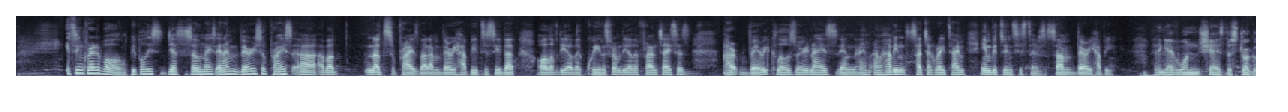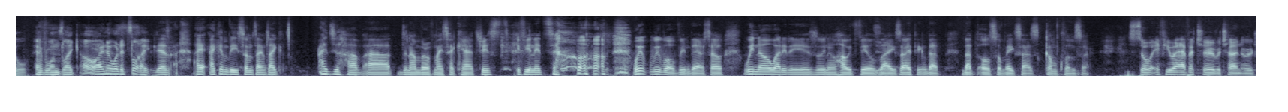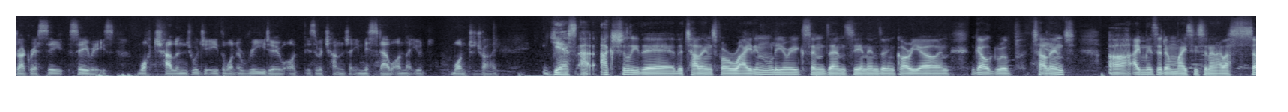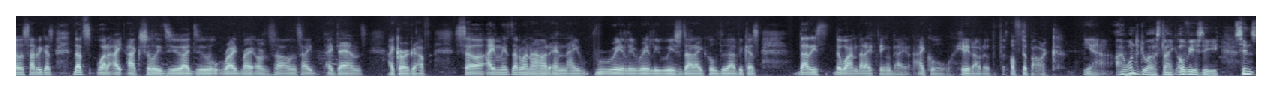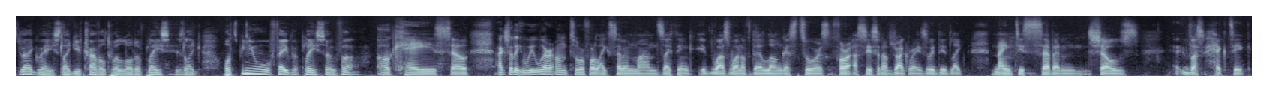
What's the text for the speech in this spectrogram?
It's incredible. People is just so nice, and I'm very surprised uh, about not surprised, but I'm very happy to see that all of the other queens from the other franchises are very close, very nice, and I'm, I'm having such a great time in between sisters. So I'm very happy. I think everyone shares the struggle. Everyone's like, "Oh, I know what it's like." Yes, I, I can be sometimes like, I do have uh, the number of my psychiatrist if you need. So we we've all been there, so we know what it is. We know how it feels yeah. like. So I think that that also makes us come closer. So if you were ever to return to a Drag Race se- series, what challenge would you either want to redo, or is there a challenge that you missed out on that you'd want to try? Yes, uh, actually, the the challenge for writing lyrics and dancing and doing choreo and girl group challenge. Uh, I missed it on my season and I was so sad because that's what I actually do. I do write my own songs, I, I dance, I choreograph. So I missed that one out and I really, really wish that I could do that because that is the one that I think that I could hit it out of, of the park. Yeah. I wanted to ask, like, obviously, since Drag Race, like, you've traveled to a lot of places. Like, what's been your favorite place so far? Okay, so actually, we were on tour for like seven months. I think it was one of the longest tours for a season of Drag Race. We did like 97 shows. It was hectic.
